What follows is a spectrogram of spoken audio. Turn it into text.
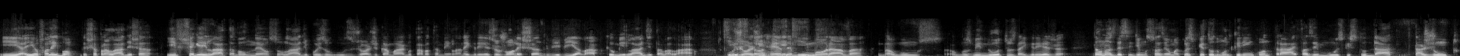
E aí eu falei, bom, deixa pra lá, deixa e cheguei lá, estava o Nelson lá, depois o, o Jorge Camargo estava também lá na igreja, o João Alexandre vivia lá, porque o Milad estava lá. Que o Jorge Heder morava alguns, alguns minutos da igreja. Então nós decidimos fazer uma coisa, porque todo mundo queria encontrar e fazer música, estudar, estar junto.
